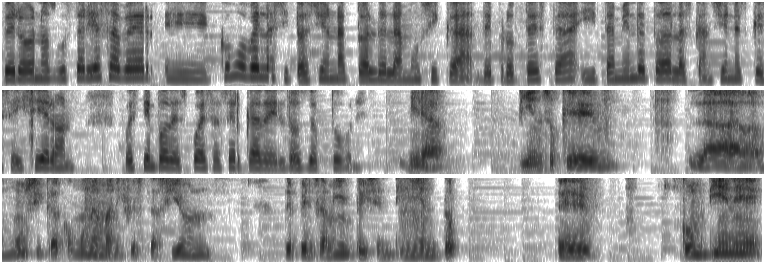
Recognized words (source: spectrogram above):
pero nos gustaría saber eh, cómo ve la situación actual de la música de protesta y también de todas las canciones que se hicieron pues tiempo después acerca del 2 de octubre. Mira, pienso que la música como una manifestación de pensamiento y sentimiento eh, contiene,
